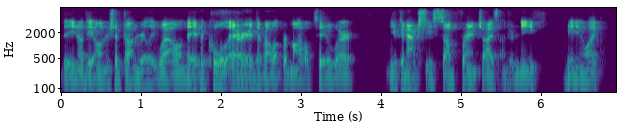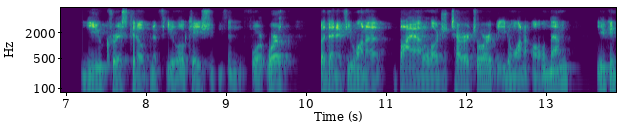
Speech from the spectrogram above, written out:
you know the owners have done really well, and they have a cool area developer model too, where you can actually sub franchise underneath, meaning like you, Chris, can open a few locations in Fort Worth, but then if you want to buy out a larger territory but you don't want to own them, you can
